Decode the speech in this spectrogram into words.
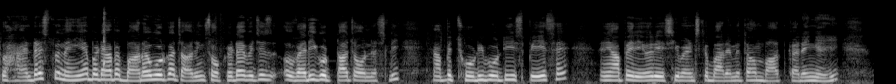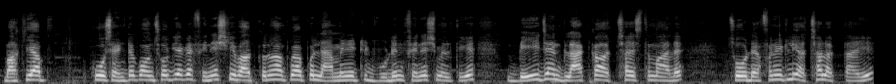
तो हैंड रेस्ट तो नहीं है बट यहाँ पे बारह वोल्ट का चार्जिंग सॉकेट है which is a very good touch honestly यहाँ पे छोटी मोटी स्पेस है। एंड यहाँ पे रेयर ए सी के बारे में तो हम बात करेंगे ही। बाकी आप को सेंटर कॉन्सोल की अगर फिनिश की बात करूँ, आपको आपको लैमिनेटेड वुडन फिनिश मिलती है। बेज एंड ब्लैक का अच्छा इस्तेमाल है। सो so डेफिनेटली अच्छा लगता है ये।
